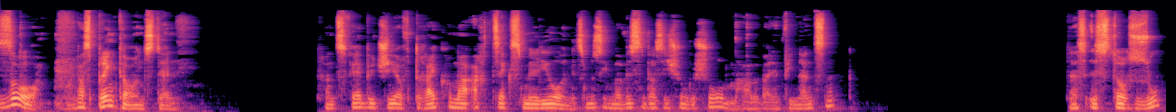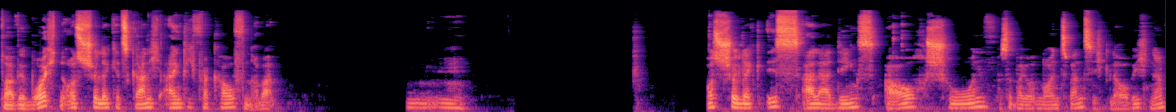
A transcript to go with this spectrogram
So, was bringt er uns denn? Transferbudget auf 3,86 Millionen. Jetzt muss ich mal wissen, was ich schon geschoben habe bei den Finanzen. Das ist doch super. Wir bräuchten Ostschelek jetzt gar nicht eigentlich verkaufen, aber... Ostscholek ist allerdings auch schon, was haben wir gerade, 29, glaube ich, ne?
